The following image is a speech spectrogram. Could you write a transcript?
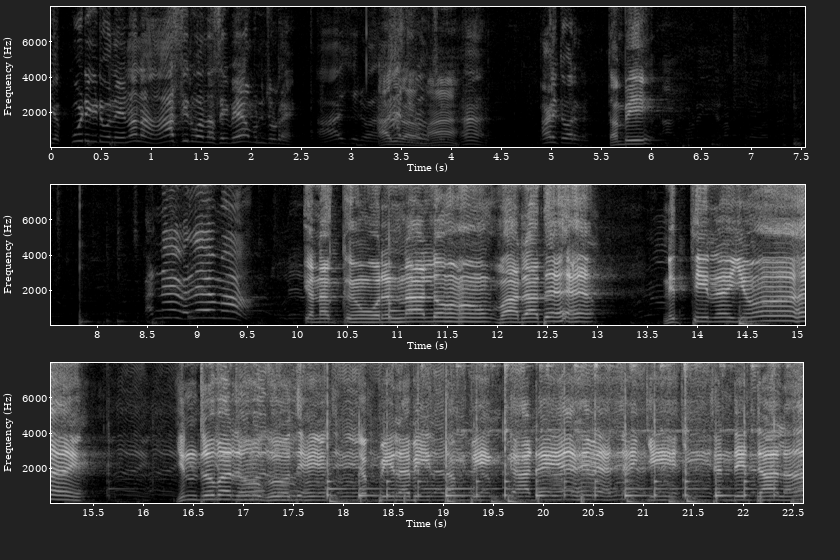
நீங்க கூட்டிக்கிட்டு வந்தீங்கன்னா நான் ஆசீர்வாதம் செய்வேன் அப்படின்னு சொல்றேன். ஆசீர்வாதம். ஆதிவாரமா ஆ அழைத்து வாருங்க. தம்பி. அண்ணே வெள்ளையம்மா. எனக்கு ஒரு நாளும் வராத நித்திரையும் இன்று வருகுதே எப்பிறவி தம்பி கடைய வேட்டைக்கு சென்றிட்டாலும்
